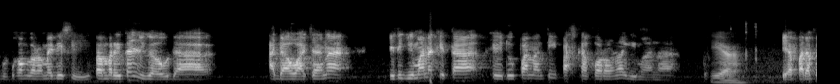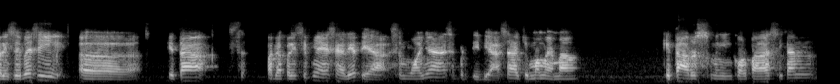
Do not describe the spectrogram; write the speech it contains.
bukan beberapa media sih, pemerintah juga udah ada wacana. Jadi gimana kita kehidupan nanti pasca corona gimana? Iya. Ya pada prinsipnya sih uh, kita pada prinsipnya ya saya lihat ya semuanya seperti biasa, cuma memang kita harus menginkorporasikan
